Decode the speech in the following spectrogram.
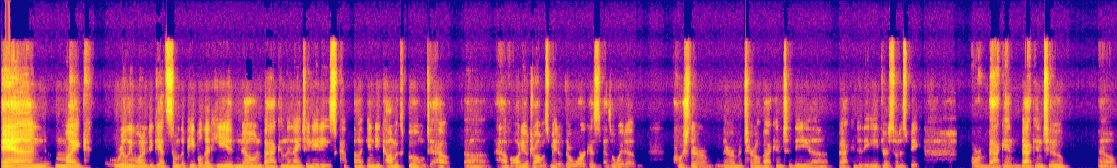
And Mike really wanted to get some of the people that he had known back in the 1980s uh, indie comics boom to have uh, have audio dramas made of their work as, as a way to push their their material back into the uh, back into the ether, so to speak, or back in back into you know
